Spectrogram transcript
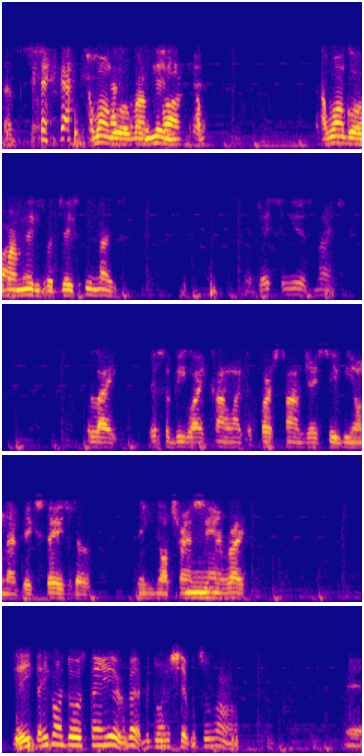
That's I won't go with Rum Nitty. I, I won't go with Rum Nitty, but JC nice. Yeah, JC is nice. But like this will be like kind of like the first time JC be on that big stage though. Then he gonna transcend, Mm. right? Yeah, he, he gonna do his thing here. Bet been doing this shit for too long. Yeah,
